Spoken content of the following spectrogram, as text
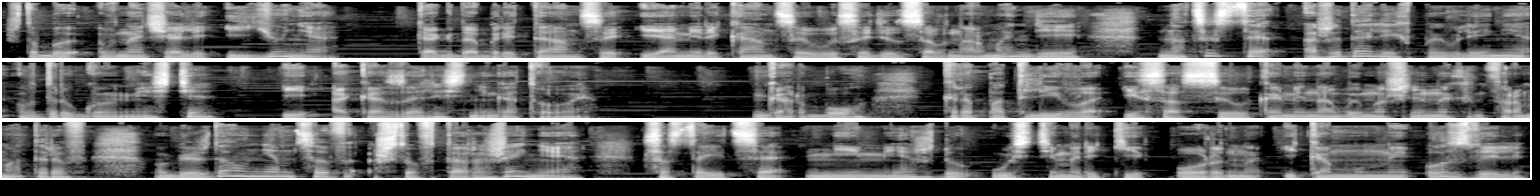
чтобы в начале июня, когда британцы и американцы высадятся в Нормандии, нацисты ожидали их появления в другом месте и оказались не готовы. Горбо кропотливо и со ссылками на вымышленных информаторов убеждал немцев, что вторжение состоится не между устьем реки Орн и коммуной Озвиль,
